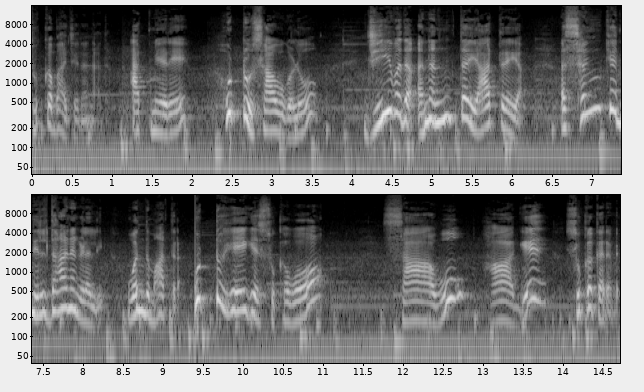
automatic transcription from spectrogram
ದುಃಖಭಾಜನನಾದ. ಆತ್ಮೀಯರೇ ಹುಟ್ಟು ಸಾವುಗಳು, ಜೀವದ ಅನಂತ ಯಾತ್ರೆಯ ಅಸಂಖ್ಯ ನಿಲ್ದಾಣಗಳಲ್ಲಿ ಒಂದು ಮಾತ್ರ. ಹುಟ್ಟು ಹೇಗೆ ಸುಖವೋ, ಸಾವು ಹಾಗೆ ಸುಖಕರವೇ.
